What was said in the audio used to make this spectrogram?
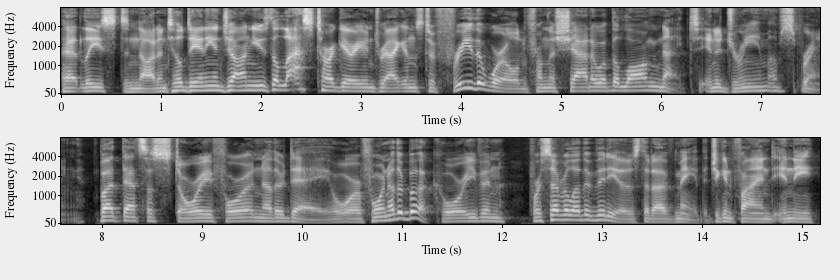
At least, not until Danny and Jon use the last Targaryen dragons to free the world from the shadow of the long night in a dream of spring. But that's a story for another day, or for another book, or even for several other videos that I've made that you can find in the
